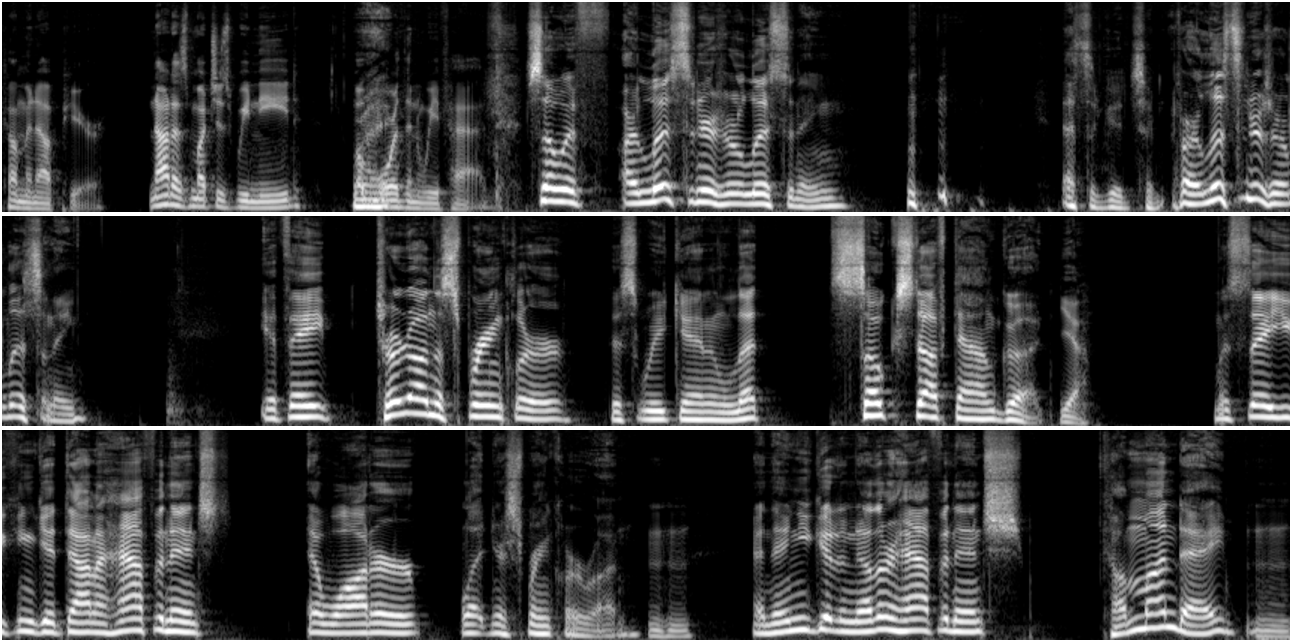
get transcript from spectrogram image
coming up here. Not as much as we need, but Right. more than we've had. So if our listeners are listening, that's a good term. If our listeners are listening, if they turn on the sprinkler this weekend and let soak stuff down good. Yeah. Let's say you can get down a half an inch of water letting your sprinkler run. Mm-hmm. And then you get another half an inch come Monday. Mm-hmm.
